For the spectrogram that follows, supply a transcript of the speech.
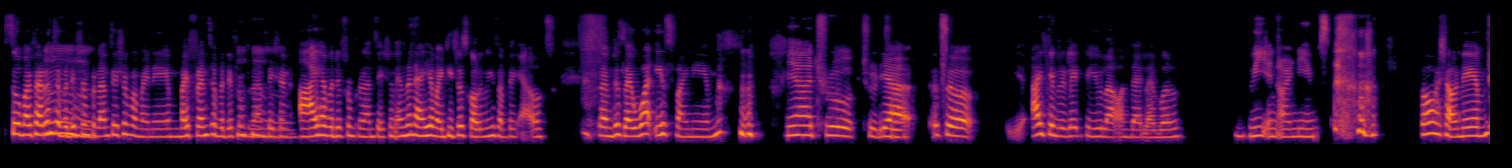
So my parents have a different Mm. pronunciation for my name. My friends have a different pronunciation. Mhm. I have a different pronunciation. And then I hear my teachers calling me something else. So I'm just like, what is my name? Yeah, true, true, true. yeah. So yeah, I can relate to you lah on that level. We and our names. Gosh, our names.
